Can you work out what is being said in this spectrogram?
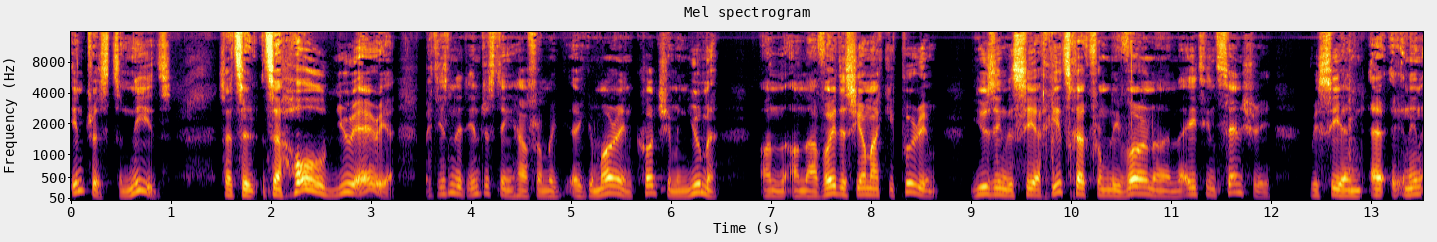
interests and needs? So it's a, it's a whole new area. But isn't it interesting how from a, a Gemara in Kodshim in Yuma on, on the Avodah Yom Kippurim, using the Siach Yitzchak from Livorno in the 18th century, we see an, an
